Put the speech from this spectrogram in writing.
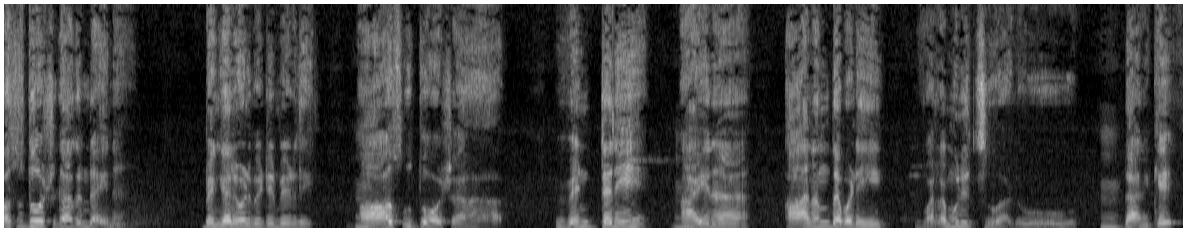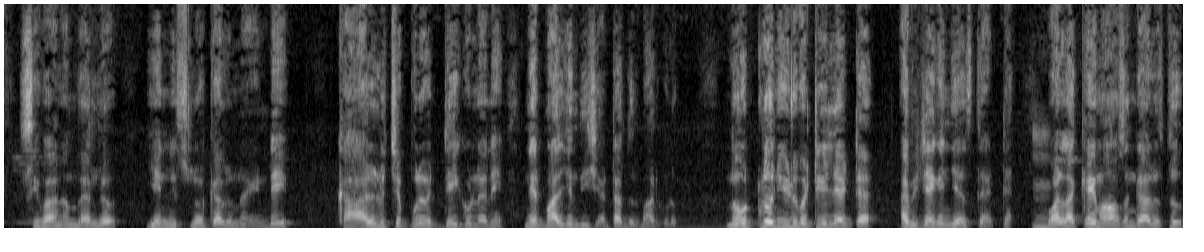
అసుతోష్ కాదండి ఆయన. బెంగాలీ వాళ్ళు పెట్టిన పేరుది. ఆసుతోష వెంటనే ఆయన ఆనందపడి వరములిచ్చువాడు. దానికే శివానందాల్లో ఎన్ని శ్లోకాలు ఉన్నాయండి కాళ్ళు చెప్పులు పెట్టేయకుండానే నిర్మాల్యం తీసేట దుర్మార్గుడు. నోట్లో నీళ్ళు పట్టి వెళ్ళేట అభిషేకం చేస్తాట వాళ్ళ అక్కయ్య మాంసం కాలుస్తూ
